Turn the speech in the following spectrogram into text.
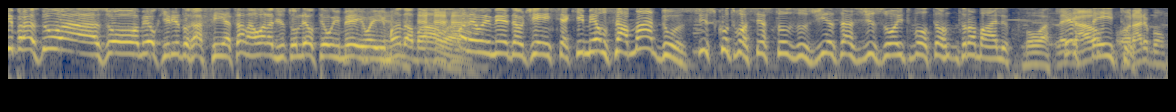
15 pras duas, ô meu querido Rafinha, tá na hora de tu ler o teu e-mail aí, manda bala. Olha o e-mail da audiência aqui, meus amados. Escuto vocês todos os dias às 18 voltando do trabalho. Boa, legal. Perfeito. Horário bom.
